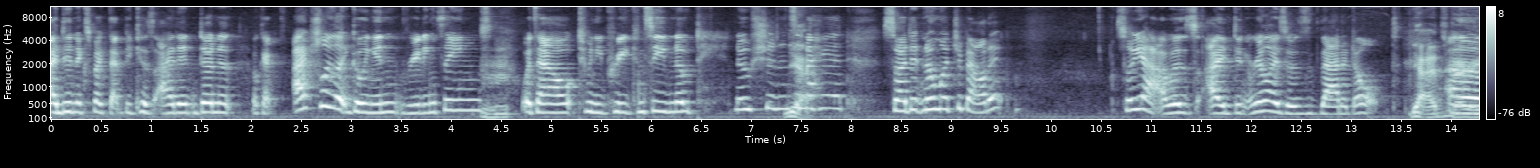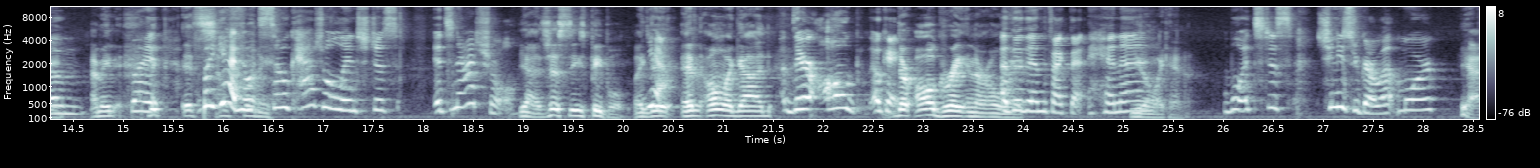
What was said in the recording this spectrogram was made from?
I didn't expect that because I didn't done it. Okay, I actually like going in reading things Mm-hmm. without too many preconceived not- notions Yeah. in my head, so I didn't know much about it. So yeah, I was I didn't realize it was that adult. Yeah, it's very. Um, I mean, But it's but so yeah, no, it's so casual and it's just it's natural. Yeah, it's just these people. Like, Yeah. they- and oh my god, They're all okay. they're all great in their own other way. than the fact that Hannah, you don't like Hannah. well, it's just she needs to grow up more. Yeah,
